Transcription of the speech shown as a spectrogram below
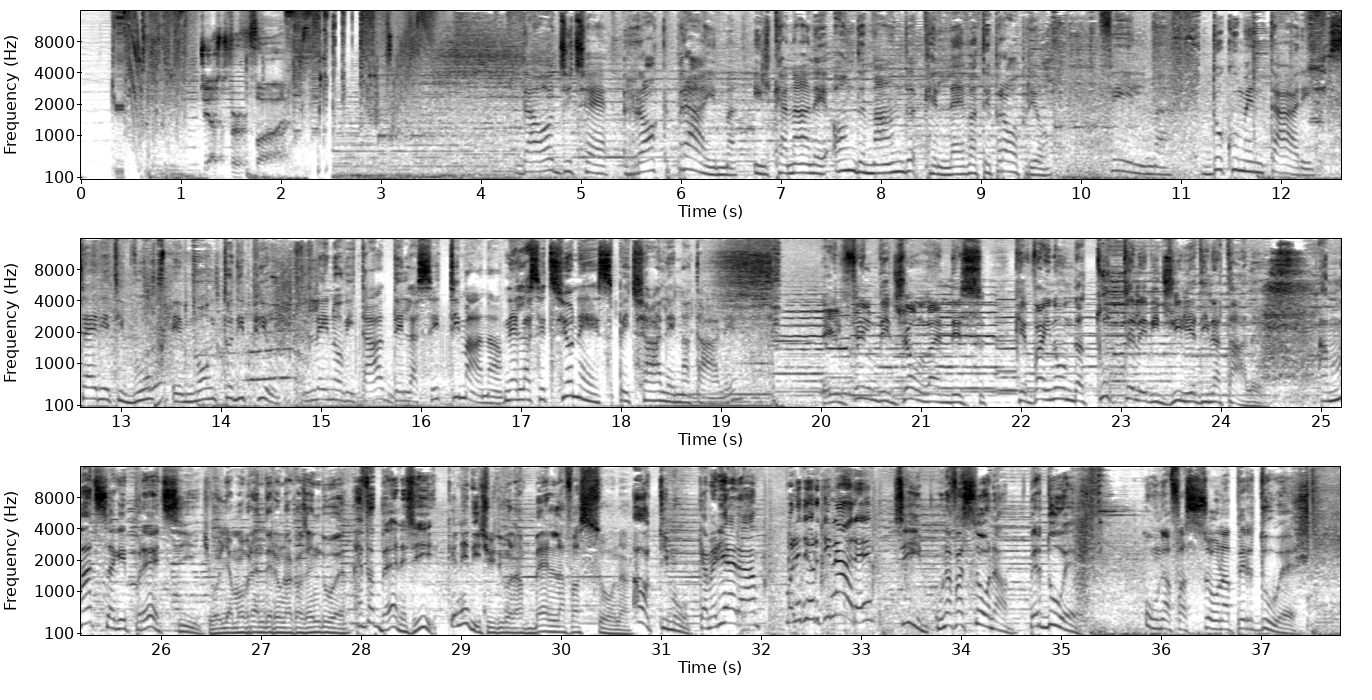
Just for fun. Da oggi c'è Rock Prime, il canale on demand che levate proprio. Film, documentari, serie tv e molto di più. Le novità della settimana. Nella sezione speciale Natale Il film di John Landis che va in onda tutte le vigilie di Natale. Ammazza che prezzi! Ci vogliamo prendere una cosa in due? Eh va bene, sì. Che ne dici di una bella fassona? Ottimo! Cameriera? Volete ordinare? Sì, una fassona, per due. Una fassona per due.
